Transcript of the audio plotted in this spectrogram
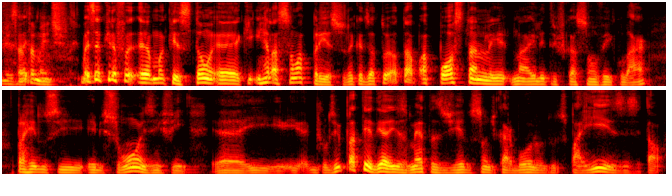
Exatamente. Mas, mas eu queria fazer uma questão é, que, em relação a preço, né? Quer dizer, a Toyota aposta na eletrificação veicular, para reduzir emissões, enfim, é, e, e, inclusive para atender as metas de redução de carbono dos países e tal.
